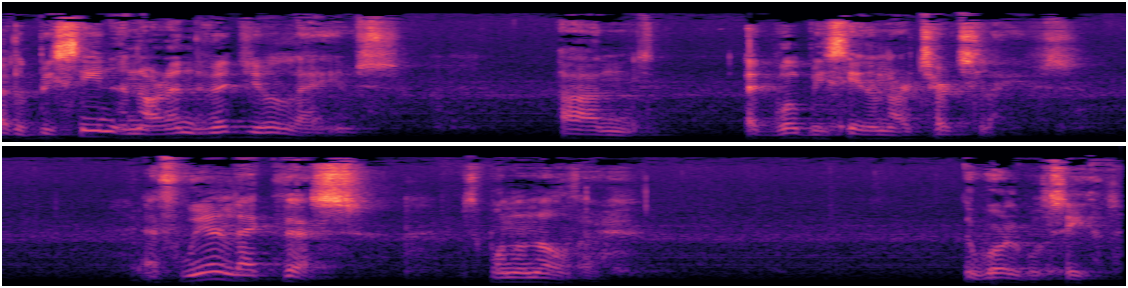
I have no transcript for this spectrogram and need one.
It'll be seen in our individual lives and it will be seen in our church lives. If we're like this with one another, the world will see it.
